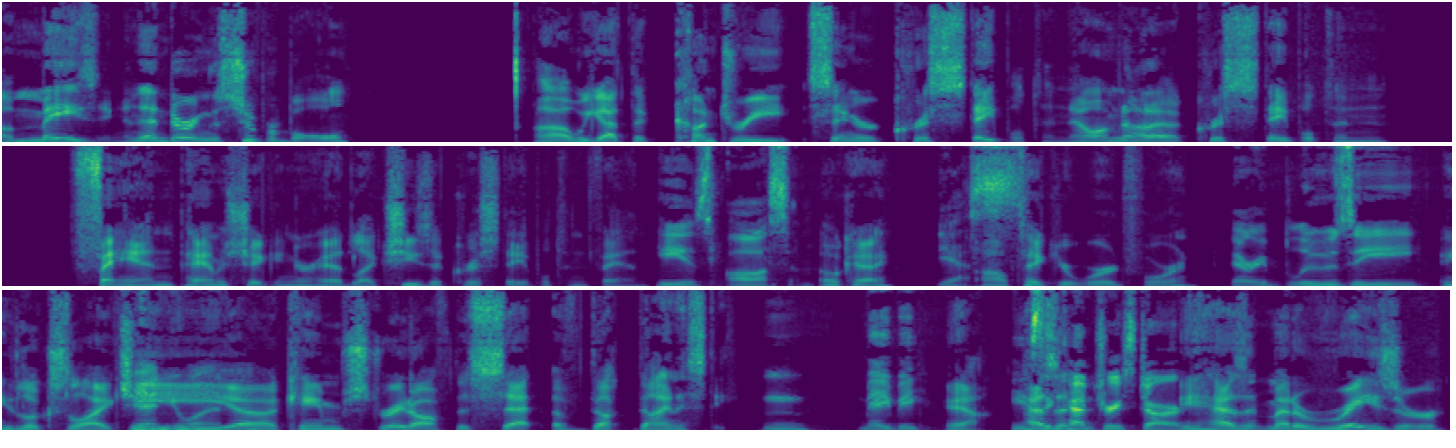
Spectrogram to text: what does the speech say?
amazing. And then during the Super Bowl, uh, we got the country singer Chris Stapleton. Now, I'm not a Chris Stapleton fan. Pam is shaking her head like she's a Chris Stapleton fan. He is awesome. Okay. Yes. I'll take your word for it. Very bluesy. He looks like Genuine. he uh, came straight off the set of Duck Dynasty. Mm, maybe. Yeah. He's a Hasn't- country star. He hasn't met a razor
